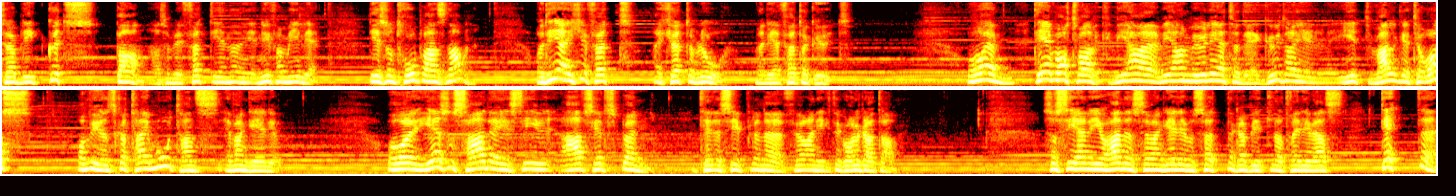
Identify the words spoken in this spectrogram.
til å bli Guds barn, altså bli født i en ny familie. De som tror på hans navn. Og de er ikke født av kjøtt og blod, men de er født av Gud. Og Det er vårt valg. Vi har, vi har mulighet til det. Gud har gitt valget til oss om vi ønsker å ta imot Hans evangelium. Og Jesus sa det i sin avskjedsbønn til disiplene før han gikk til Golgata. Så sier han i Johannes evangelium 17. kapittel og 3. vers Dette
